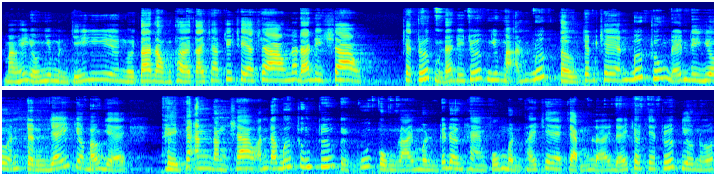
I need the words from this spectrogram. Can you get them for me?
Mà ví dụ như mình chỉ người ta đồng thời tại sao chiếc xe sau nó đã đi sau xe trước mình đã đi trước nhưng mà anh bước từ trên xe anh bước xuống để anh đi vô anh trình giấy cho bảo vệ. Thì cái anh đằng sau anh đã bước xuống trước thì cuối cùng lại mình cái đơn hàng của mình phải xe chậm lại để cho xe trước vô nữa.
